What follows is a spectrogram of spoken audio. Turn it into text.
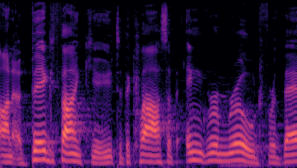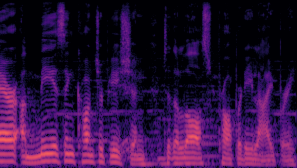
And a big thank you to the class of Ingram Road for their amazing contribution to the Lost Property Library.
